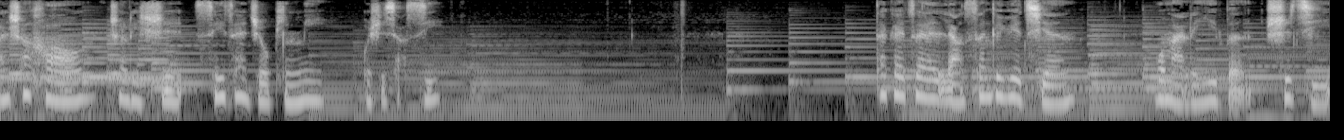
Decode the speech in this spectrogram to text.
晚上好，这里是 C 在九平米，我是小 C。大概在两三个月前，我买了一本诗集，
